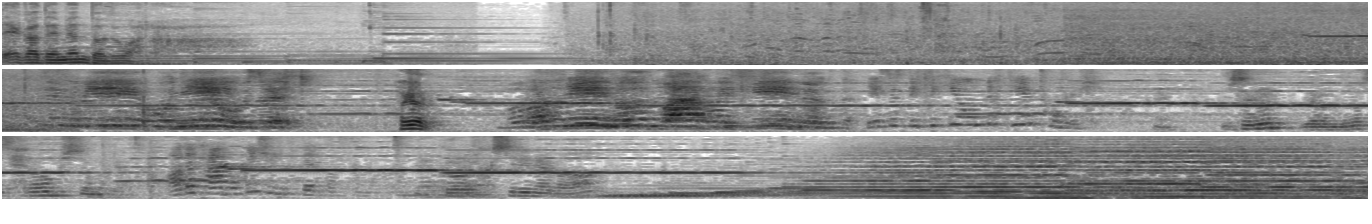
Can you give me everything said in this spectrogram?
때가 되면 너도 와라. 승비 운이 우슬 허연 머니 눈과 빛이 눈 예수님이 오늘팀 총리 네, 이제는 여러분들은 새로운 시점을 해요. 아다 다 묶은 시립 때 봤어. 그걸 확실히 내가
